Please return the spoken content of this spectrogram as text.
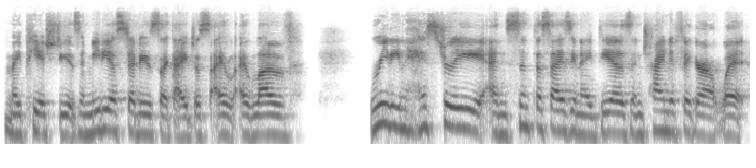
my PhD is in media studies. Like I just, I, I love reading history and synthesizing ideas and trying to figure out what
